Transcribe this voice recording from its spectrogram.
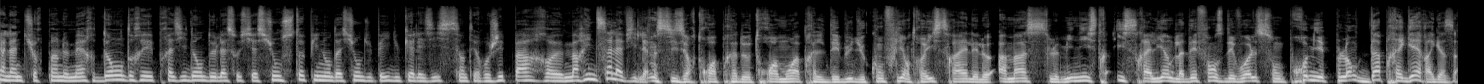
Alain Turpin, le maire d'André, président de l'association Stop Inondation du pays du Calaisis, s'interrogeait par euh, Marine Salaville. 6h03, près de trois mois après le début du conflit entre Israël et le Hamas, le ministre israélien de la Défense dévoile son premier plan d'après-guerre à Gaza.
